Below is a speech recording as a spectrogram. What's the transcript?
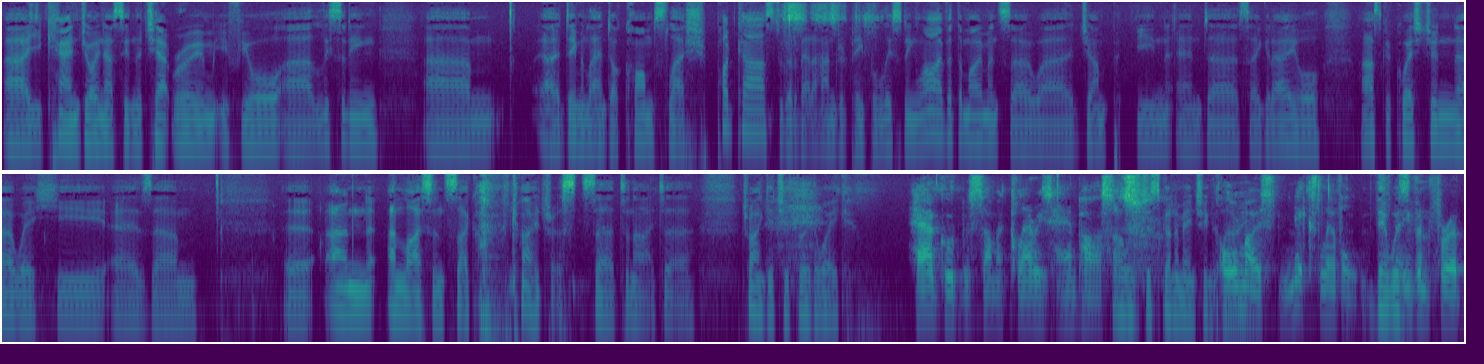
Uh, you can join us in the chat room if you're uh, listening. Um, uh, demonland.com slash podcast. We've got about 100 people listening live at the moment, so uh, jump in and uh, say good day or ask a question. Uh, we're here as um, uh, un- unlicensed psychiatrists uh, tonight. Uh, try and get you through the week. How good was some of Clary's hand passes? I was just going to mention Clary. almost next level. There was- even for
